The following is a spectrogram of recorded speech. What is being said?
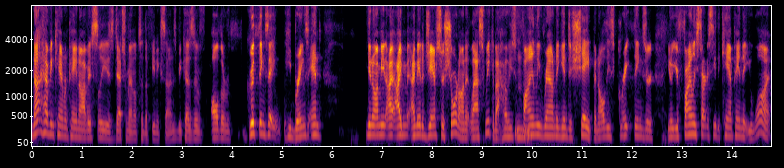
not having Cameron Payne obviously is detrimental to the Phoenix Suns because of all the good things that he brings. And, you know, I mean, I I, I made a Jamster short on it last week about how he's mm-hmm. finally rounding into shape and all these great things are, you know, you're finally starting to see the Cam Payne that you want.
